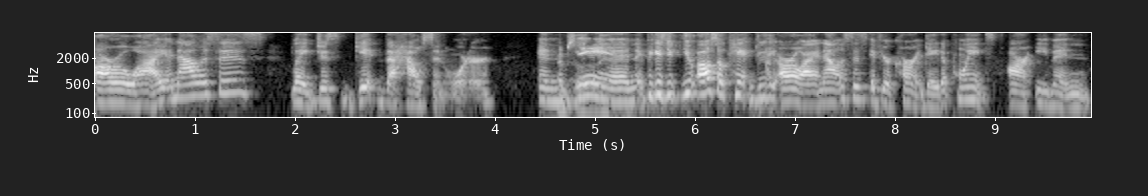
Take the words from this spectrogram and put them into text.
ROI analysis, like just get the house in order. And Absolutely. then because you, you also can't do the ROI analysis if your current data points aren't even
